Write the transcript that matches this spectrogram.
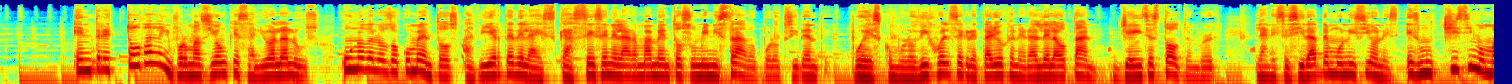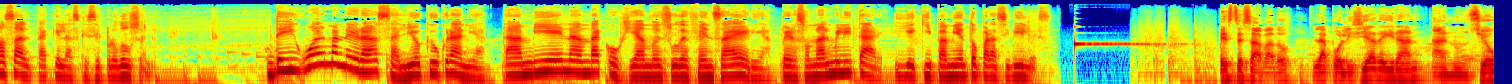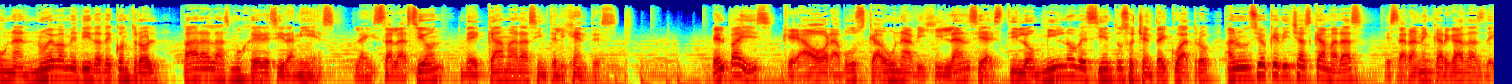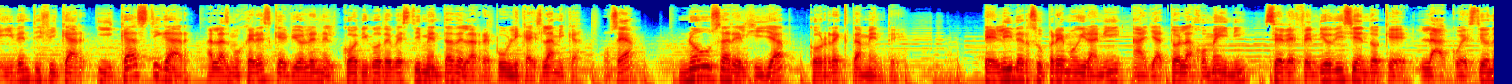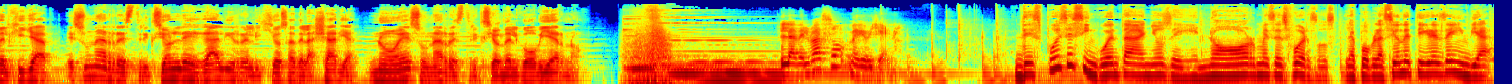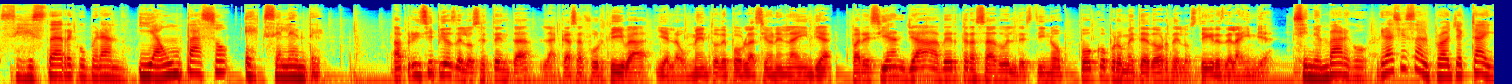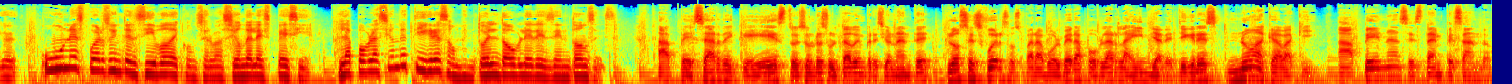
Entre toda la información que salió a la luz, uno de los documentos advierte de la escasez en el armamento suministrado por Occidente, pues como lo dijo el secretario general de la OTAN, James Stoltenberg, la necesidad de municiones es muchísimo más alta que las que se producen. De igual manera salió que Ucrania también anda cojeando en su defensa aérea, personal militar y equipamiento para civiles. Este sábado, la policía de Irán anunció una nueva medida de control para las mujeres iraníes, la instalación de cámaras inteligentes. El país, que ahora busca una vigilancia estilo 1984, anunció que dichas cámaras estarán encargadas de identificar y castigar a las mujeres que violen el código de vestimenta de la República Islámica, o sea, no usar el hijab correctamente. El líder supremo iraní Ayatollah Khomeini se defendió diciendo que la cuestión del hijab es una restricción legal y religiosa de la Sharia, no es una restricción del gobierno la del vaso medio lleno. Después de 50 años de enormes esfuerzos, la población de tigres de India se está recuperando y a un paso excelente. A principios de los 70, la caza furtiva y el aumento de población en la India parecían ya haber trazado el destino poco prometedor de los tigres de la India. Sin embargo, gracias al Project Tiger, hubo un esfuerzo intensivo de conservación de la especie. La población de tigres aumentó el doble desde entonces. A pesar de que esto es un resultado impresionante, los esfuerzos para volver a poblar la India de tigres no acaba aquí, apenas está empezando.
